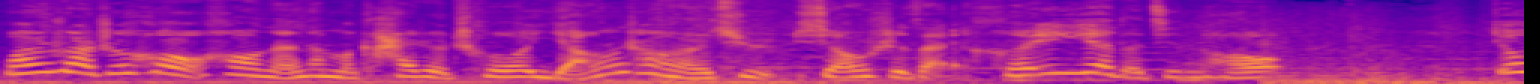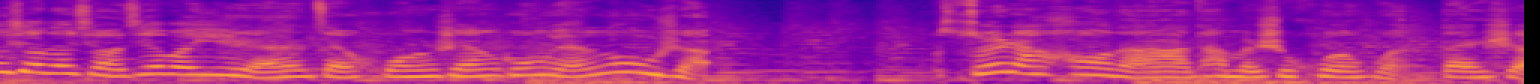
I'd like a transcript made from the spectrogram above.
玩耍之后，浩南他们开着车扬长而去，消失在黑夜的尽头，丢下了小结巴一人在荒山公园路上。虽然浩南啊他们是混混，但是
